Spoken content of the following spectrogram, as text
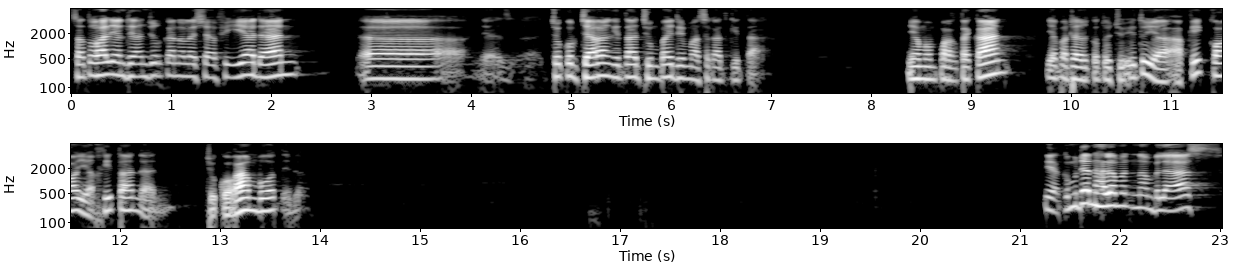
satu hal yang dianjurkan oleh Syafi'iyah dan uh, ya, cukup jarang kita jumpai di masyarakat kita. Yang mempraktekkan ya pada hari ketujuh itu ya akikoh, ya khitan dan cukur rambut itu. Ya, kemudian halaman 16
